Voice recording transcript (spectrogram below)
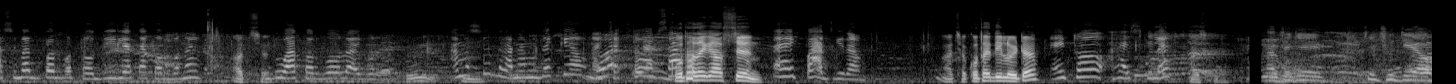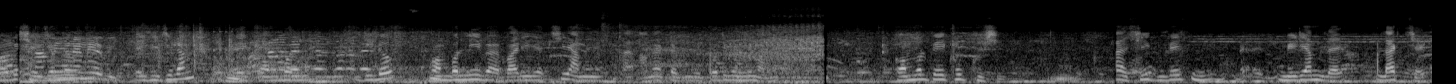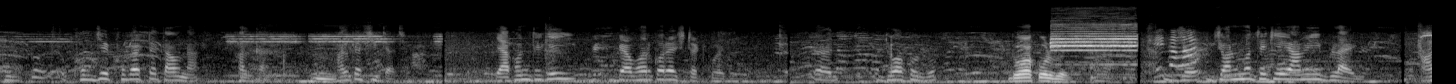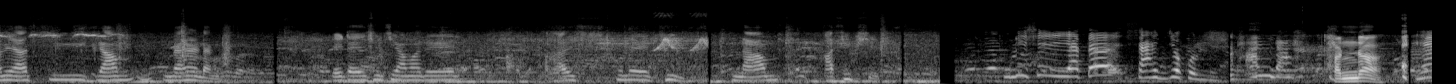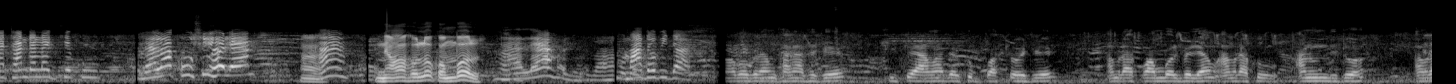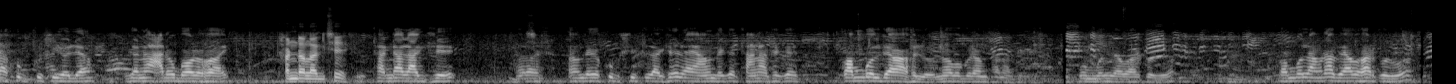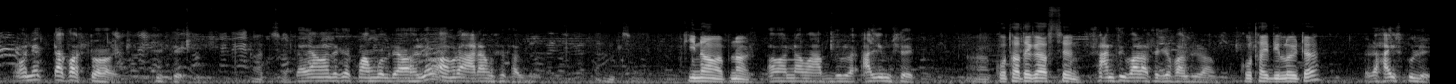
আশীর্বাদ করব তো দিলে তা করব না। আচ্ছা। দোয়া করব লাই বলে। আমার সুধান আমাদের কেউ নাই কোথা থেকে আসছেন? এই পাঁচ গ্রাম আচ্ছা কোথায় দিল এটা? এই তো হাই স্কুলে। হাই স্কুলে। থেকে কিছু দেওয়া হবে সেই জন্য এসেছিলাম এই কম্বল দিল কম্বল নিয়ে বাড়ি যাচ্ছি আমি আমি একটা প্রতিবন্ধী মানুষ। কম্বল পেয়ে খুব খুশি। হ্যাঁ শীত বেশ মিডিয়াম লাগছে খুব খুব যে খুব একটা তাও না হালকা। হালকা শীত আছে। এখন থেকেই ব্যবহার করা স্টার্ট করে দেবো দোয়া করব। দোয়া করবে। জন্ম থেকে আমি ব্লাইন্ড আমি আসছি গ্রাম মেহানাডাঙ্গা এটা এসেছি আমাদের হাই স্কুলের ফিল্ড নাম আসিফ শেখ। পুলিশের ইয়াতে সাহায্য করল। ঠান্ডা। ঠান্ডা? হ্যাঁ ঠান্ডা লাগছে খুব। মেলা খুশি হলাম। হ্যাঁ। হ্যাঁ। নেওয়া হলো কম্বল? হলো। মাধবী দাস নবগ্রাম থানা থেকে শীতে আমাদের খুব কষ্ট হয়েছে। আমরা কম্বল পেলাম আমরা খুব আনন্দিত। আমরা খুব খুশি হলাম যেন আরও বড় হয়। ঠান্ডা লাগছে? ঠান্ডা লাগছে। আমাদেরকে খুব শীত লাগছে তাই আমাদেরকে থানা থেকে কম্বল দেওয়া হলো নবগ্রাম থানা থেকে। কম্বল ব্যবহার করব। কম্বল আমরা ব্যবহার করব। অনেকটা কষ্ট হয় শীতে। আচ্ছা। তাই আমাদেরকে কম্বল দেওয়া হলো আমরা আরামসে থাকব। আচ্ছা। কি নাম আপনার? আমার নাম আব্দুল আলিম শেখ। কোথা থেকে আসছেন? শান্তিপাড়া থেকে পাঁচগ্রাম। কোথায় দিল এটা হাই স্কুলে।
